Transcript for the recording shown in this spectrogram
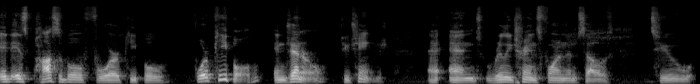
it is possible for people for people in general to change and really transform themselves to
